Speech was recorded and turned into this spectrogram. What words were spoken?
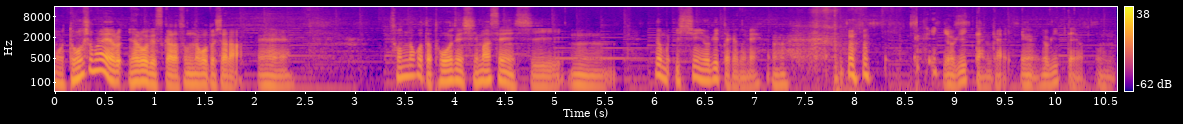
ん。もうどうしようもない野郎ですから、そんなことしたら。えー、そんなことは当然しませんし、うん。でも一瞬よぎったけどね。うん、よぎったんかい。うん、よぎったよ。うん。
